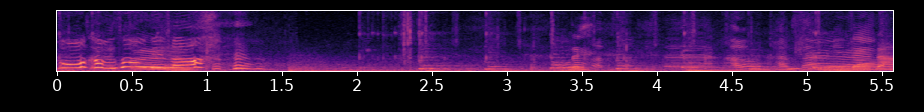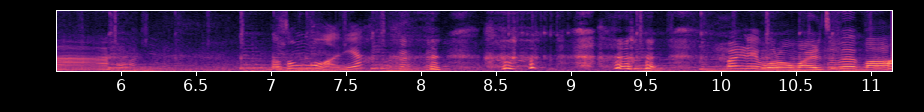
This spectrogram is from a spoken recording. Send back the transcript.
어, 감사합니다. 네. 아우, 감사합니다. 나, 나 성공 아니야? 빨리 뭐라고 말 좀 해봐.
